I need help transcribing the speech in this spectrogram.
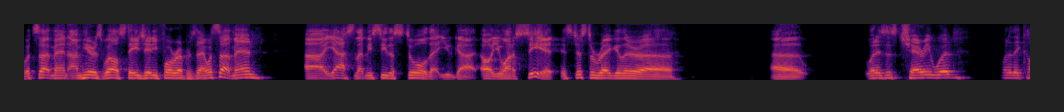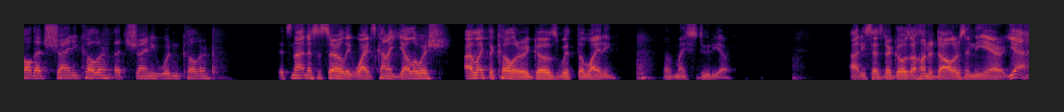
what's up, man? I'm here as well. Stage 84 represent. What's up, man? Uh, yes, let me see the stool that you got. Oh, you want to see it? It's just a regular, uh, uh, what is this? Cherry wood? What do they call that shiny color? That shiny wooden color? It's not necessarily white, it's kind of yellowish. I like the color, it goes with the lighting of my studio. Adi says there goes a hundred dollars in the air. Yeah,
